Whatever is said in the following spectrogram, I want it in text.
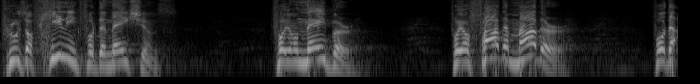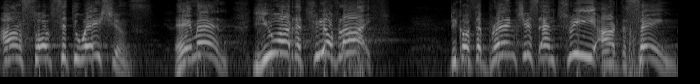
Fruits of healing for the nations, for your neighbor, for your father, mother, for the unsolved situations. Amen. You are the tree of life because the branches and tree are the same.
